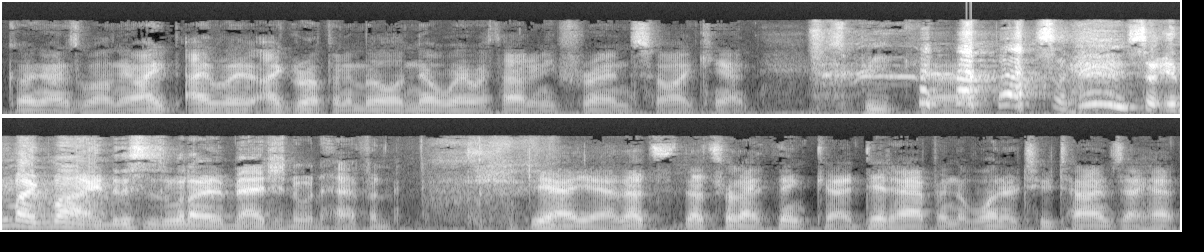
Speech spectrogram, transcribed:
going on as well. Now, I I, I grew up in the middle of nowhere without any friends, so I can't speak. Uh, so, so in my mind, this is what I imagined would happen. yeah, yeah, that's that's what I think uh, did happen the one or two times I have.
